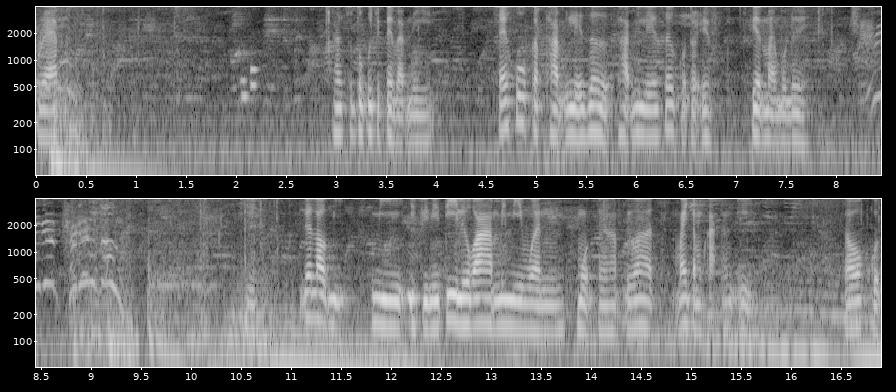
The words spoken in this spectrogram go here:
grab แล้วส่วนตัวก็จะเป็นแบบนี้ ใช้คู่กับ time eraser time eraser กดตัว F เปลี่ยนใหม่หมดเลย เคแล้วเรามีมีอินฟินิตี้หรือว่าไม่มีวันหมดนะครับ หรือว่าไม่จำกัดนั่นเองเรากด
